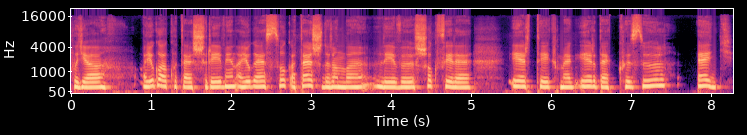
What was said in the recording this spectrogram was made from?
hogy a, a jogalkotás révén a jogászok a társadalomban lévő sokféle érték meg érdek közül egy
